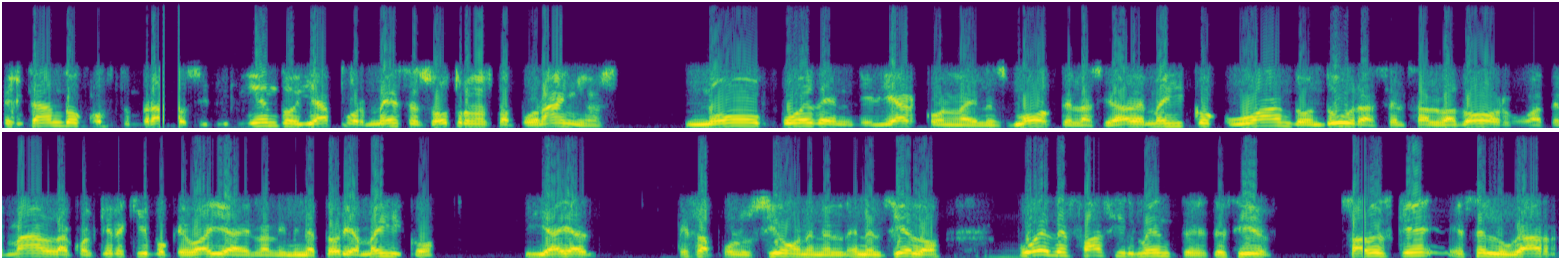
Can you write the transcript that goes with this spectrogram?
estando acostumbrados y viviendo ya por meses, otros hasta por años, no pueden lidiar con la- el smog de la Ciudad de México cuando Honduras, El Salvador, Guatemala, cualquier equipo que vaya en la eliminatoria a México y haya esa polución en el, en el cielo, puede fácilmente decir, ¿sabes qué? Es el lugar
